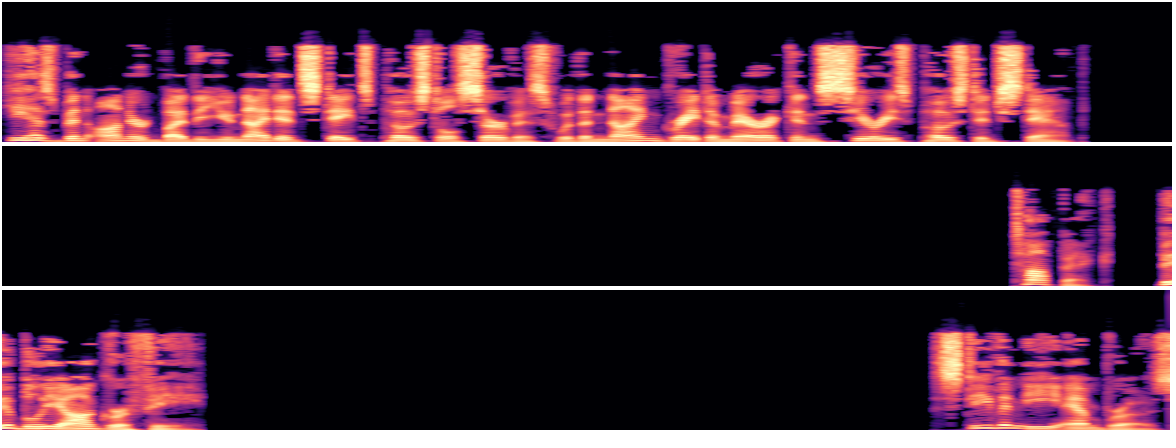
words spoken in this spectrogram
He has been honored by the United States Postal Service with a Nine Great Americans Series postage stamp. Bibliography Stephen E. Ambrose,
